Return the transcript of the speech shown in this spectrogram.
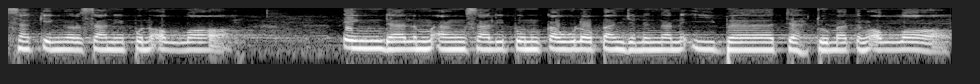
Saking ngersanipun Allah ing dalem angsalipun kawula panjenengan ibadah dumateng Allah.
